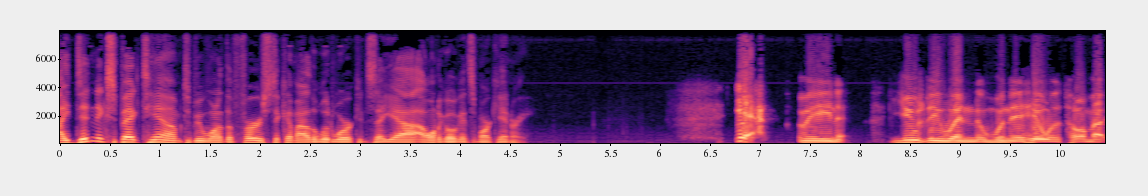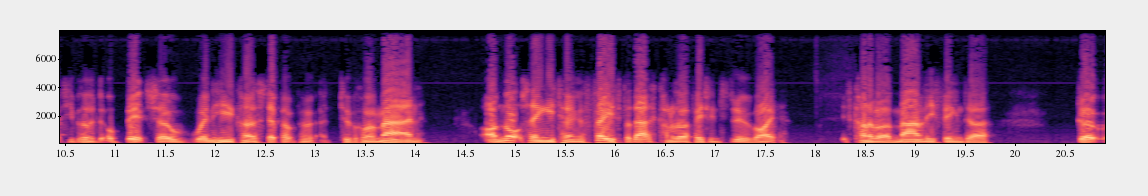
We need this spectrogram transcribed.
I didn't expect him to be one of the first to come out of the woodwork and say, "Yeah, I want to go against Mark Henry." Yeah, I mean, usually when when they're here on the title match, he becomes a little bitch. So when he kind of stepped up to become a man, I'm not saying he's turning a face, but that's kind of a face thing to do, right? It's kind of a manly thing to go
